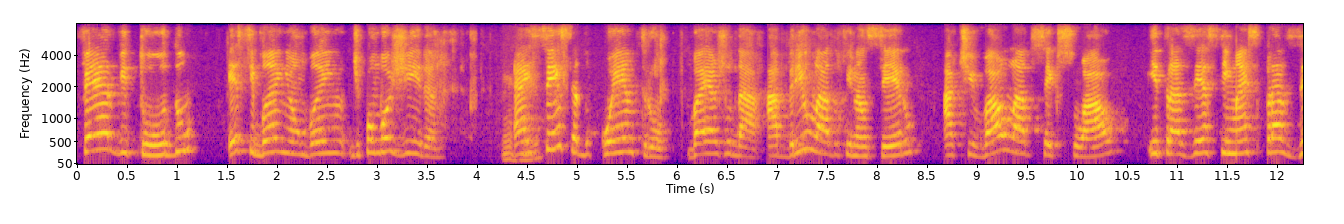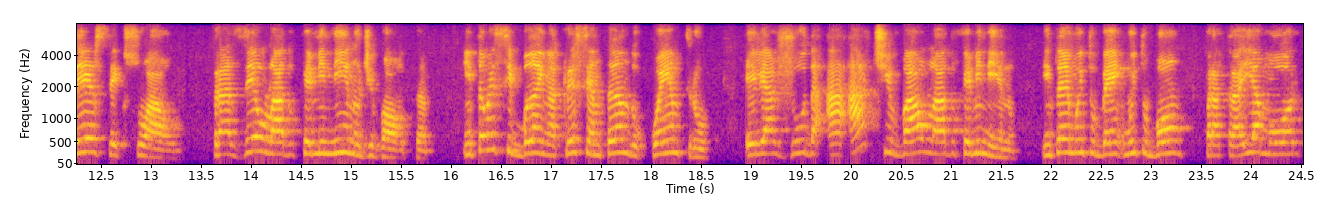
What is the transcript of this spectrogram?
Ferve tudo. Esse banho é um banho de pombogira. Uhum. A essência do coentro vai ajudar a abrir o lado financeiro, ativar o lado sexual e trazer assim mais prazer sexual, trazer o lado feminino de volta. Então esse banho acrescentando o coentro, ele ajuda a ativar o lado feminino. Então é muito bem, muito bom para atrair amor,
